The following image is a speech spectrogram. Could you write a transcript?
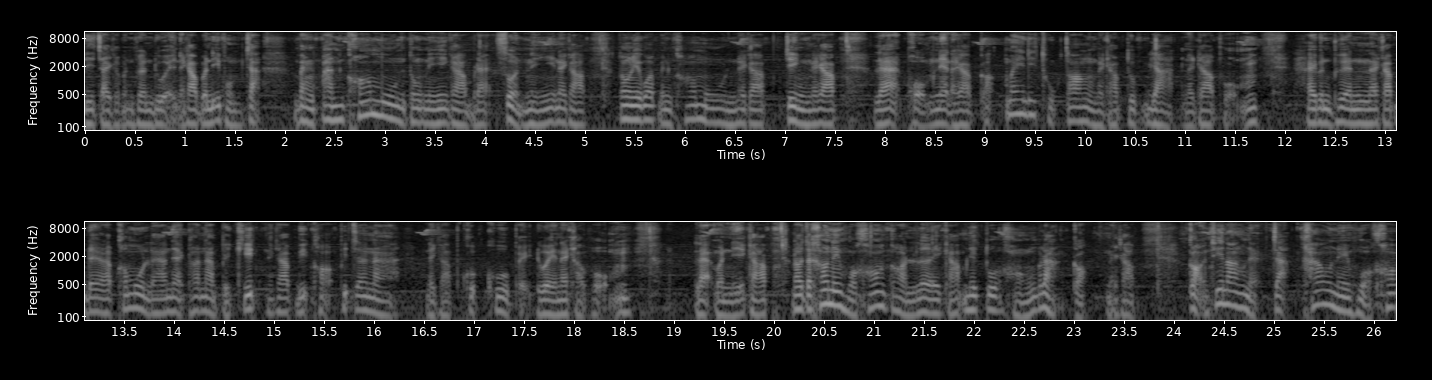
ดีใจกับเพื่อนๆด้วยนะครับวันนี้ผมจะแบ่งปันข้อมูลตรงนี้ครับและส่วนนี้นะครับต้องเรียกว่าเป็นข้อมูลนะครับจริงนะครับ และผมเนี่ยนะครับก็ไม่ได้ถูกต้องนะครับทุกอย่างนะครับ ผมให้เพื่อนๆนะครับได้รับข้อมูลแล้วเนี่ยก็นำไปคิดนะครับวิเคราะห์พิจารณานะครับควบคู่ไปด้วยนะครับผมและวันนี้ครับเราจะเข้าในหัวข้อก่อนเลยครับ ในตัวของหลักเก่อนนะครับ ก่อนที่เราเนี่ยจะเข้าในหัวข้อ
